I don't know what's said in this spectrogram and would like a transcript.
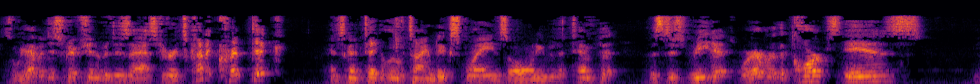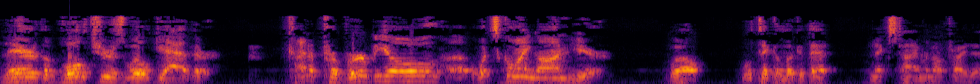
So we have a description of a disaster. It's kind of cryptic and it's going to take a little time to explain, so I won't even attempt it. Let's just read it. Wherever the corpse is, there the vultures will gather. Kind of proverbial. Uh, what's going on here? Well, we'll take a look at that next time and I'll try to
